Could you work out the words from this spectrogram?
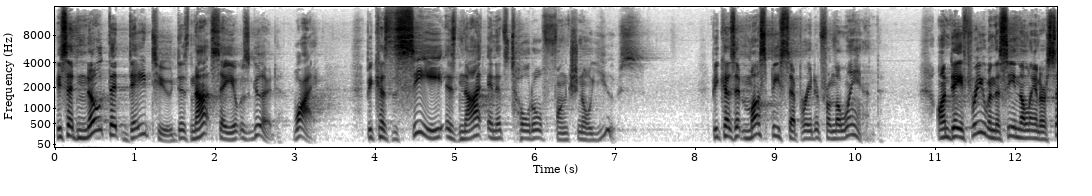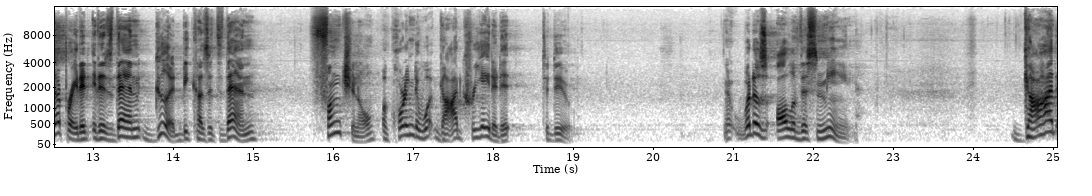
he said, Note that day two does not say it was good. Why? Because the sea is not in its total functional use, because it must be separated from the land. On day three, when the sea and the land are separated, it is then good because it's then functional according to what God created it to do. Now, what does all of this mean? God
